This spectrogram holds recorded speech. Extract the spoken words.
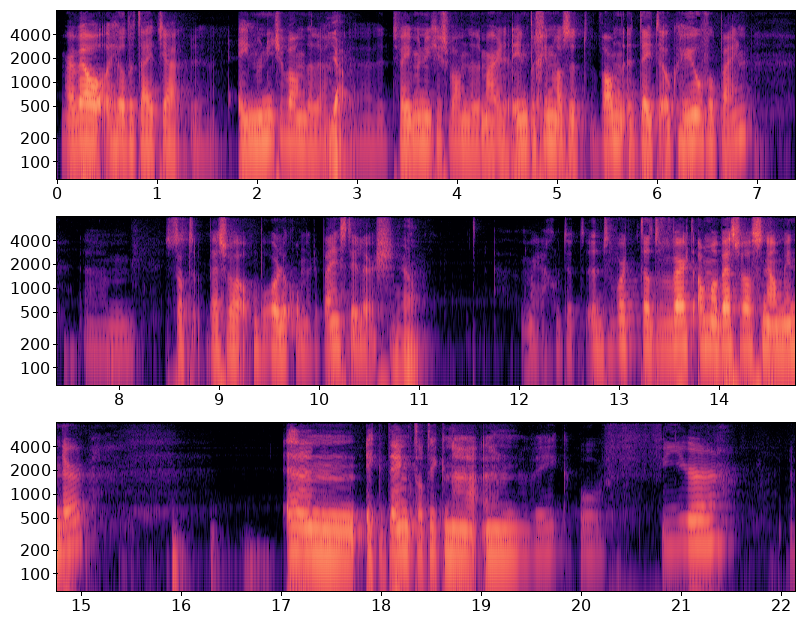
maar wel heel de tijd, ja, één minuutje wandelen. Ja. twee minuutjes wandelen. Maar in het begin was het, wan het deed ook heel veel pijn. Ehm dus dat best wel behoorlijk onder de pijnstillers. Ja. Maar ja, goed, het, het wordt, dat werd allemaal best wel snel minder. En ik denk dat ik na een week vier, eh,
